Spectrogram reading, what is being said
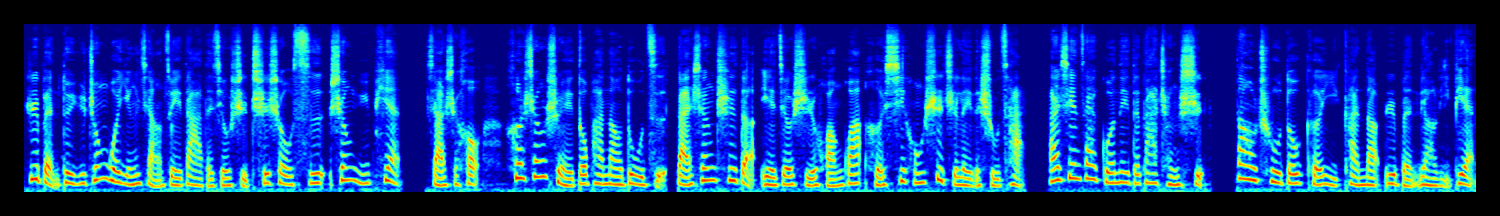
日本对于中国影响最大的就是吃寿司、生鱼片。小时候喝生水都怕闹肚子，敢生吃的也就是黄瓜和西红柿之类的蔬菜。而现在国内的大城市到处都可以看到日本料理店，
